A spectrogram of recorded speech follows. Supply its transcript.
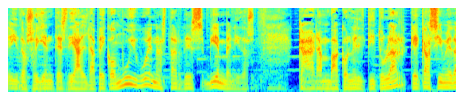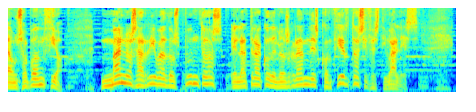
Queridos oyentes de Aldapeco, muy buenas tardes, bienvenidos. Caramba con el titular que casi me da un soponcio. Manos arriba dos puntos, el atraco de los grandes conciertos y festivales.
